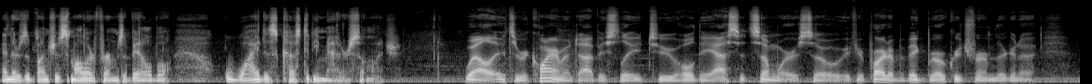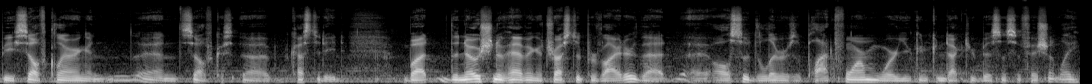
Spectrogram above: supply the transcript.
and there's a bunch of smaller firms available. Why does custody matter so much? Well, it's a requirement, obviously, to hold the asset somewhere. So if you're part of a big brokerage firm, they're going to be self-clearing and, and self-custodied. But the notion of having a trusted provider that uh, also delivers a platform where you can conduct your business efficiently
